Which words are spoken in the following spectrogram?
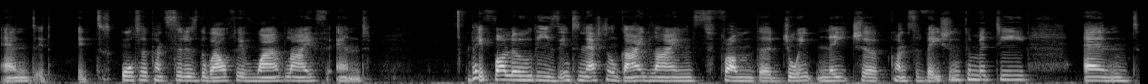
and it it also considers the welfare of wildlife and they follow these international guidelines from the Joint Nature Conservation Committee and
